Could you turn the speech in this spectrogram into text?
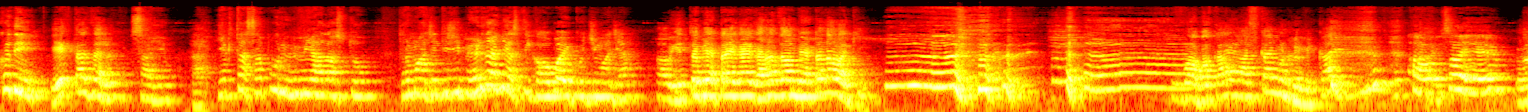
कधी? एक तास झालं. साहेब एक तासापूर्वी मी आला असतो. तर माझ्या तिची भेट झाली असती का हो बायकोची माझ्या? अहो, इथं भेटाय काय? घरात जाऊन भेटा जावा की. बाबा काय? आज काय म्हणलो मी? काय? अहो साहेब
